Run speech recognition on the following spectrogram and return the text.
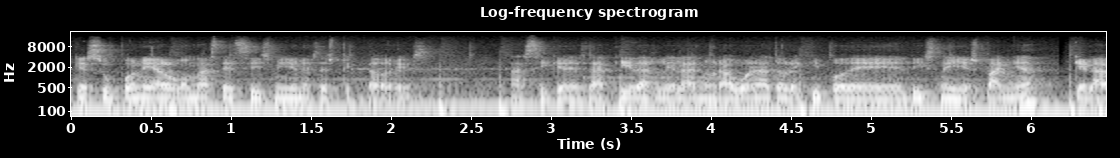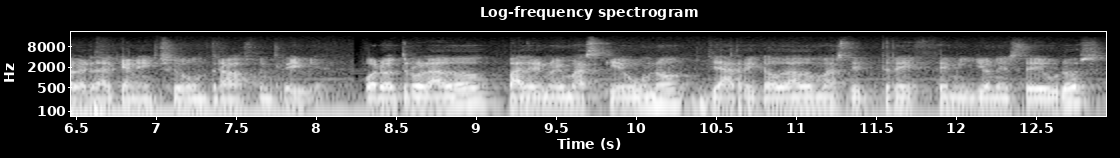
que supone algo más de 6 millones de espectadores. Así que desde aquí darle la enhorabuena a todo el equipo de Disney España, que la verdad que han hecho un trabajo increíble. Por otro lado, Padre No hay más que uno ya ha recaudado más de 13 millones de euros,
